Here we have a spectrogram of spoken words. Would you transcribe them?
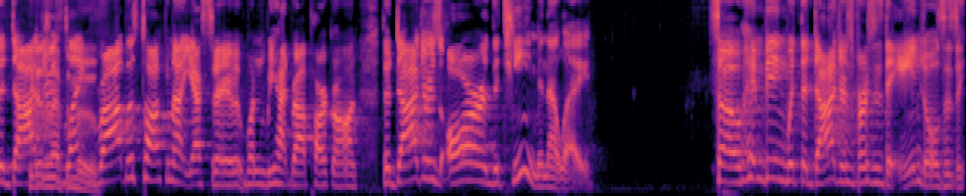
the doesn't Dodgers, have to like move. Rob was talking about yesterday when we had Rob Parker on, the Dodgers are the team in LA. So him being with the Dodgers versus the Angels is a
